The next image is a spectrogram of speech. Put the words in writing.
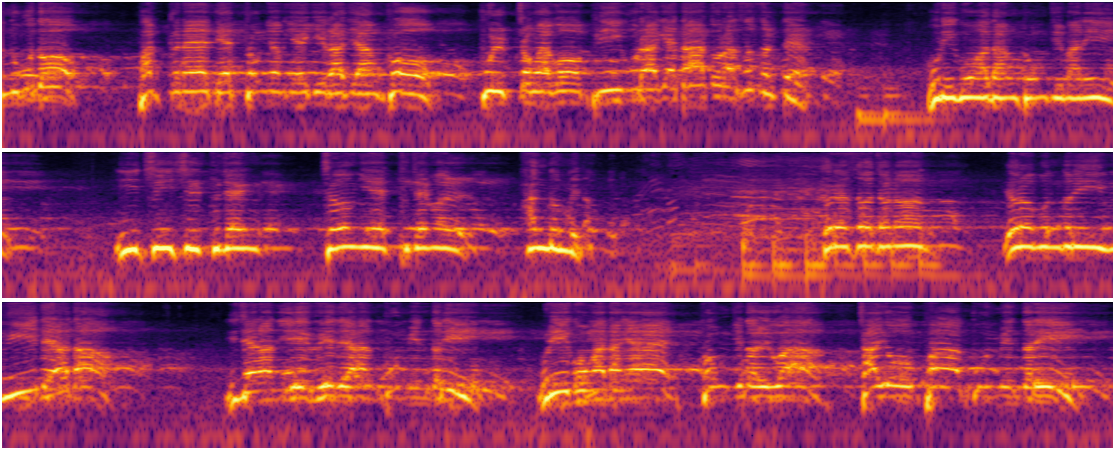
누구도 박근혜 대통령 얘기를 하지 않고 불종하고 비굴하게 다 돌아섰을 때 우리 공화당 동지만이 이 진실 투쟁 정의의 투쟁을 한 겁니다. 그래서 저는 여러분들이 위대하다 이제는 이 위대한 국민들이 우리 공화당의 동지들과 자유우파 국민들이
